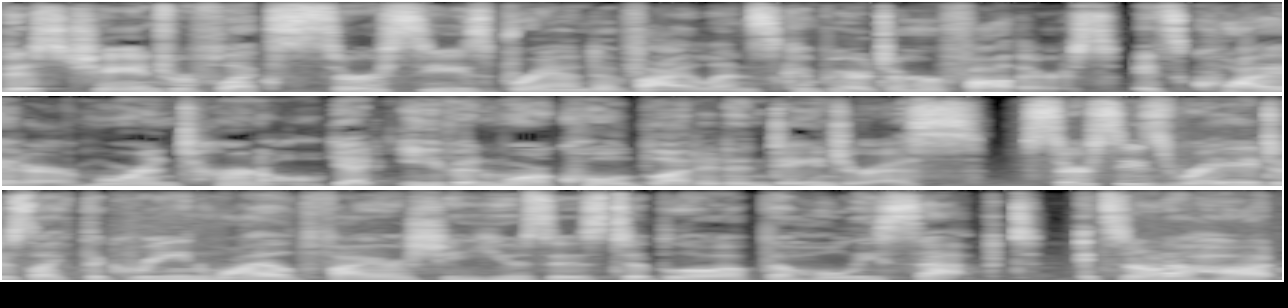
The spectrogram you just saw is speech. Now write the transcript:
This change reflects Cersei's brand of violence compared to her father's. It's quieter, more internal, yet even more cold blooded and dangerous. Cersei's rage is like the green wildfire she uses to blow up the Holy Sept. It's not a hot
